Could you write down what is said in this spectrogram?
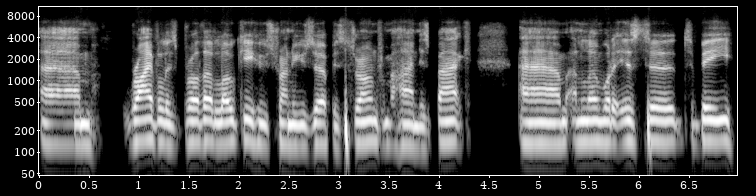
Um, rival his brother Loki, who's trying to usurp his throne from behind his back, um, and learn what it is to to be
